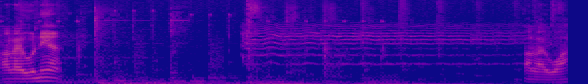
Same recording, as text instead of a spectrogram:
อะไรวะเนี่ย อะไรวะ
